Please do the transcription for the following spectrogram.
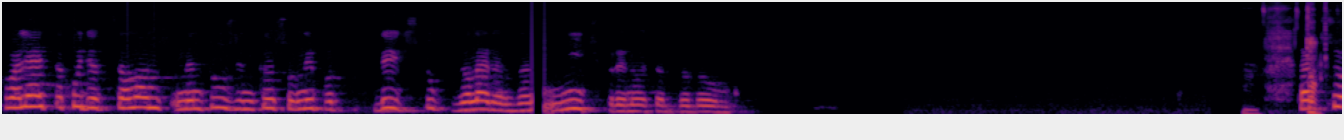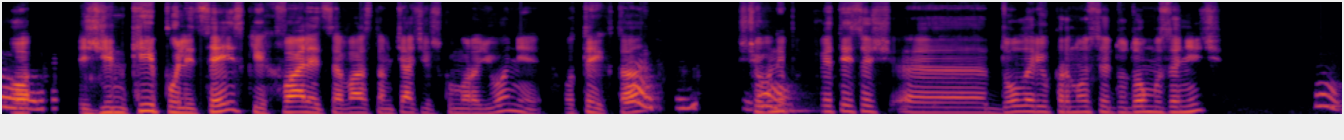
хваляться, ходять в салон менту жінки, що вони по 9 штук зелених за ніч приносять додому. Так Тобто, що Жінки поліцейські хваляться вас там в Тячівському районі, отих, так? так, Що вони по 5 тисяч е, доларів приносять додому за ніч? так.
